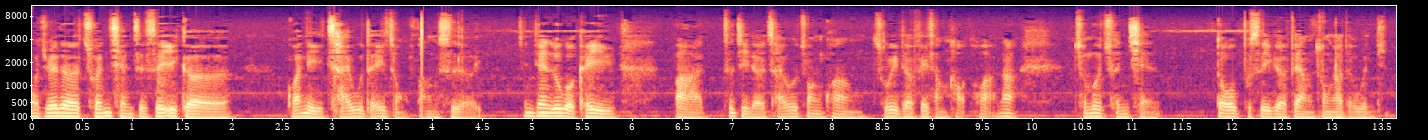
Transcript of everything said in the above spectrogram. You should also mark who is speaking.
Speaker 1: 我觉得存钱只是一个管理财务的一种方式而已。今天如果可以把自己的财务状况处理得非常好的话那存不存钱都不是一个非常重要的问题。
